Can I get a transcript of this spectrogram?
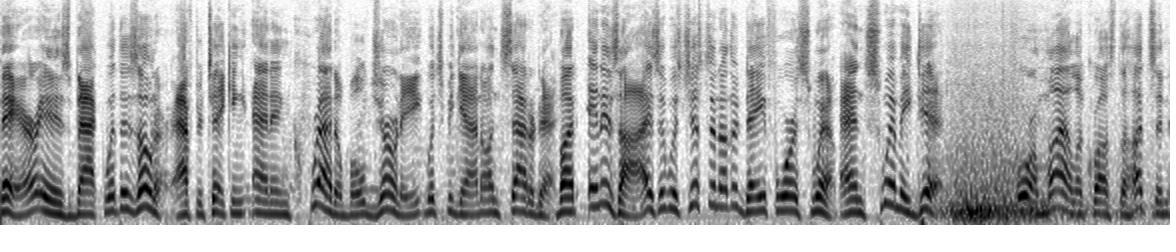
Bear is back with his owner after taking an incredible journey, which began on Saturday. But in his eyes, it was just another day for a swim, and swim he did for a mile across the Hudson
